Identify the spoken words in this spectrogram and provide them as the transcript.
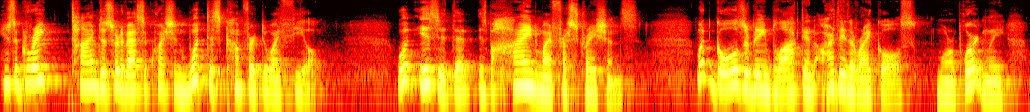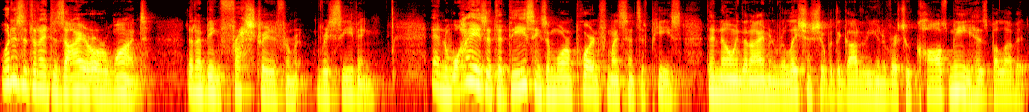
It's a great time to sort of ask the question what discomfort do I feel? What is it that is behind my frustrations? What goals are being blocked and are they the right goals? More importantly, what is it that I desire or want that I'm being frustrated from receiving? And why is it that these things are more important for my sense of peace than knowing that I am in relationship with the God of the universe who calls me his beloved?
